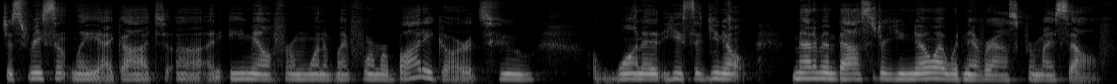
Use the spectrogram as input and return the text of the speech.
just recently, I got uh, an email from one of my former bodyguards who wanted. He said, "You know, Madam Ambassador, you know I would never ask for myself."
